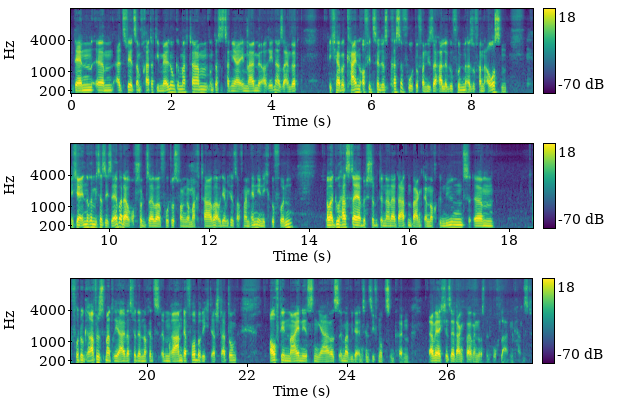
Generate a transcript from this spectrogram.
Denn ähm, als wir jetzt am Freitag die Meldung gemacht haben und dass es dann ja im Malmö Arena sein wird, ich habe kein offizielles Pressefoto von dieser Halle gefunden, also von außen. Ich erinnere mich, dass ich selber da auch schon selber Fotos von gemacht habe, aber die habe ich jetzt auf meinem Handy nicht gefunden. Aber du hast da ja bestimmt in deiner Datenbank dann noch genügend ähm, fotografisches Material, was wir dann noch jetzt im Rahmen der Vorberichterstattung auf den Mai nächsten Jahres immer wieder intensiv nutzen können. Da wäre ich dir sehr dankbar, wenn du es mit hochladen kannst.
